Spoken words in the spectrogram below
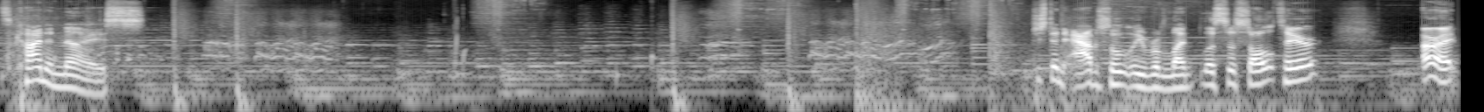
It's kind of nice. Just an absolutely relentless assault here. All right.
